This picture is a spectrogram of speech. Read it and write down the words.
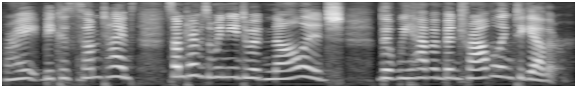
Right? Because sometimes sometimes we need to acknowledge that we haven't been traveling together.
